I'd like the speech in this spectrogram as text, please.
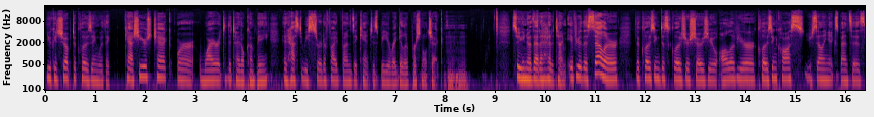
you can show up to closing with a cashier's check or wire it to the title company. It has to be certified funds. It can't just be a regular personal check. So you know that ahead of time. If you're the seller, the closing disclosure shows you all of your closing costs, your selling expenses,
